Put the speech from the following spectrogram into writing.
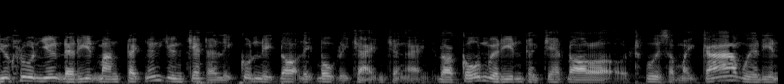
យើងខ្លួនយើងដែលរៀនបានតិចហ្នឹងយើងចេះតែលេខគុណលេខដកលេខបូកលេខចែកអញ្ចឹងឯងដល់កូនវារៀនទៅចេះដល់ធ្វើសម័យកាលវារៀន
